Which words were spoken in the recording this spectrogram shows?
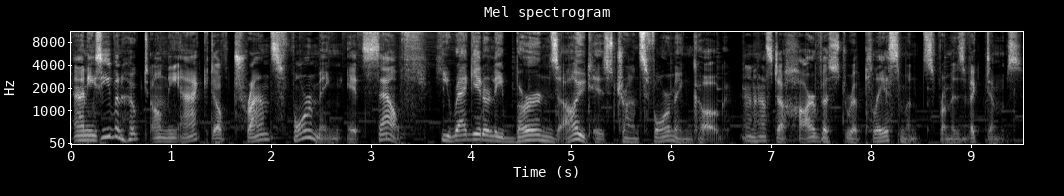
and he's even hooked on the act of transforming itself. He regularly burns out his transforming cog and has to harvest replacements from his victims.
